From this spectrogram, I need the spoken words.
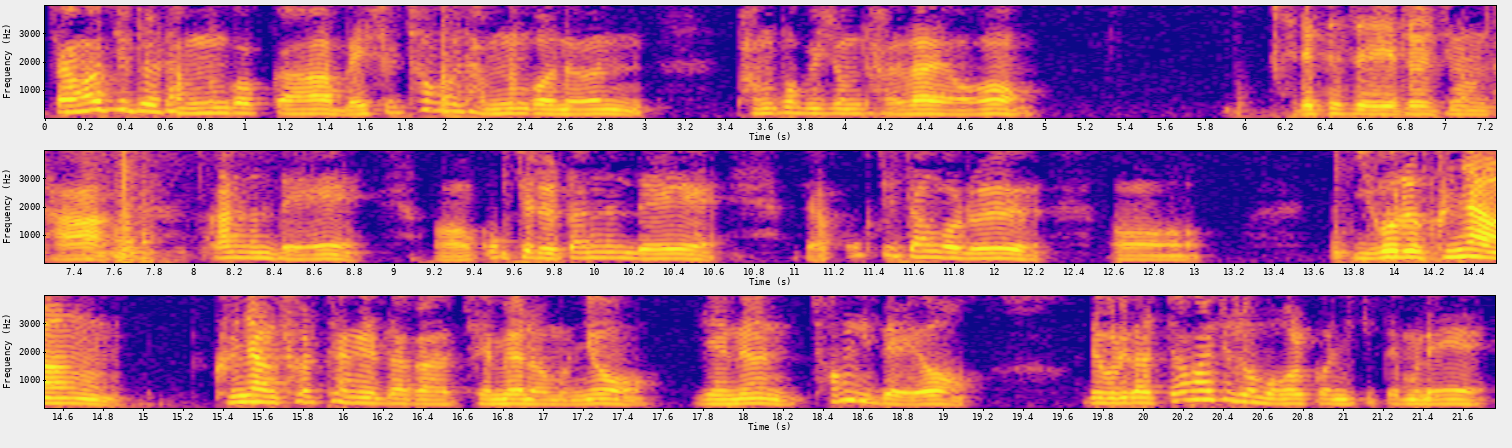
장아찌를 담는 것과 매실청을 담는 거는 방법이 좀 달라요. 이렇게 해서 얘를 지금 다 깠는데 어, 꼭지를 땄는데 자 꼭지 딴 거를 어, 이거를 그냥 그냥 설탕에다가 재면 넣으면요 얘는 청이 돼요. 근데 우리가 장아지로 먹을 거기 때문에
